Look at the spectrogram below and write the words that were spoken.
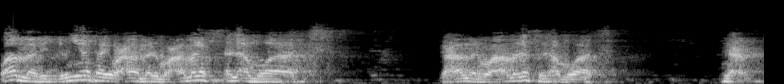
وأما في الدنيا فيعامل معاملة الأموات يعامل معاملة الأموات. نعم.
